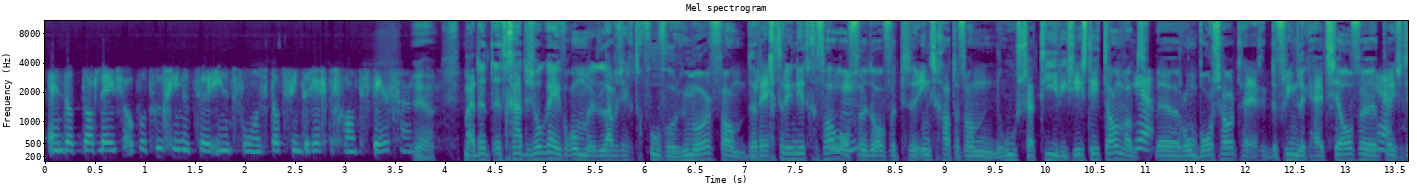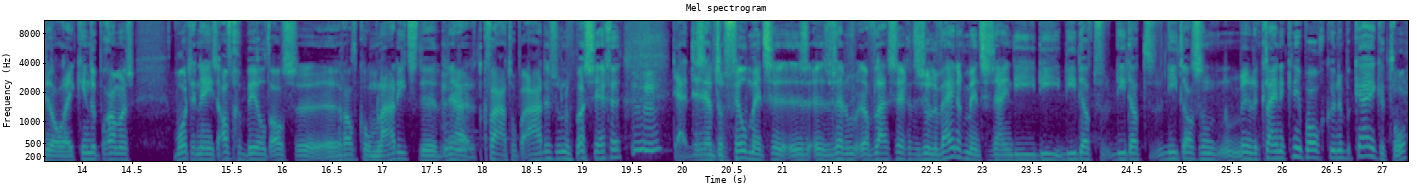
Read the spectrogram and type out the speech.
En dat, dat lees je ook wel terug in het, in het vonnis. Dat vindt de rechter gewoon te ver gaan. Ja. Maar dat, het gaat dus ook even om, laten we zeggen, het gevoel voor humor van de rechter in dit geval. -hmm. of, of het inschatten van hoe satirisch is dit dan. Want ja. Ron Boshart, eigenlijk de vriendelijkheid zelf, ja. presenteert allerlei kinderprogramma's. Wordt ineens afgebeeld als Radko Mladic, de, mm -hmm. ja, het kwaad op aarde, zullen we maar zeggen. Mm -hmm. Ja, er zijn toch veel mensen, zijn, of laten we zeggen, er zullen weinig mensen zijn die, die, die, dat, die dat niet als een, een kleine knipoog kunnen bekijken, toch?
